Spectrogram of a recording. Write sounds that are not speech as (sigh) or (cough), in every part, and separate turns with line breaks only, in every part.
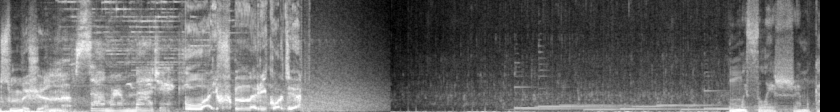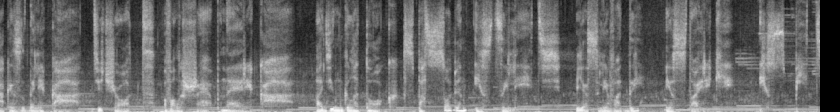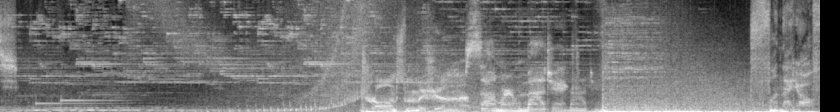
Trancemission.
Summer Magic.
Live на Рекорде.
Мы слышим, как издалека течет волшебная река. Один глоток способен исцелить, если воды из той реки
Transmission.
Summer Magic.
Фонарев.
